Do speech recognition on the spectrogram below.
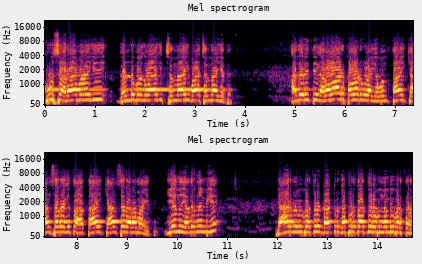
ಕೂಸು ಆರಾಮಾಗಿ, ಗಂಡು ಮಗವಾಗಿ ಚೆನ್ನಾಗಿ ಭಾಳ ಚಂದ ಅದೇ ರೀತಿ ಹಲವಾರು ಪವಾಡುಗಳಾಗ್ಯಾವ. ಒಂದು ತಾಯಿ ಕ್ಯಾನ್ಸರ್ ಆಗಿತ್ತು, ಆ ತಾಯಿ ಕ್ಯಾನ್ಸರ್ ಆರಾಮಾಗೈತಿ. ಏನು ಎದ್ರ ನಂಬಿಕೆ? ಯಾರು ನಂಬಿ ಬರ್ತಾರೆ? ಡಾಕ್ಟರ್ ಗಫೂರ್ ತಾತನವ್ರು ನಂಬಿ ಬರ್ತಾರೆ.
